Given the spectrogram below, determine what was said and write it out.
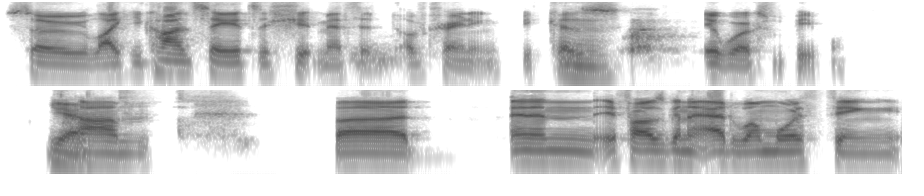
So like you can't say it's a shit method of training because it works for people. yeah, Um, but and if I was gonna add one more thing,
